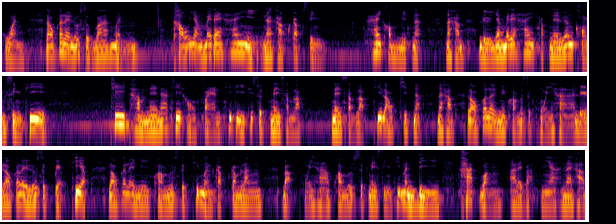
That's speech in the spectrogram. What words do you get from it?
ควร เราก็เลยรู้สึกว่าเหมือนเขายังไม่ได้ให้นะครับกับสิ่งให้คอมมิตนะนะครับ หรือยังไม่ได้ให้กับในเรื่องของสิ่งที่ที่ทำในหน้าที่ของแฟนที่ดีที่สุดในสำหรับ ในสำหรับที่เราคิดนะนะครับ เราก็เลยมีความรู้สึกโหยหา หรือเราก็เลยรู้สึกเปรียบเทียบ เราก็เลยมีความรู้สึกที่เหมือนกับกำลังแบบโหยหาความรู้สึกในสิ่งที่มันดีคาดหวังอะไรแบบนี้นะครับ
